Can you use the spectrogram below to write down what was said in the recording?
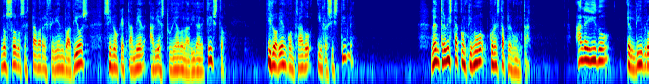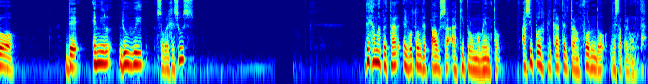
no solo se estaba refiriendo a Dios, sino que también había estudiado la vida de Cristo y lo había encontrado irresistible. La entrevista continuó con esta pregunta. ¿Ha leído el libro de Emil Ludwig sobre Jesús? Déjame apretar el botón de pausa aquí por un momento, así puedo explicarte el trasfondo de esa pregunta.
